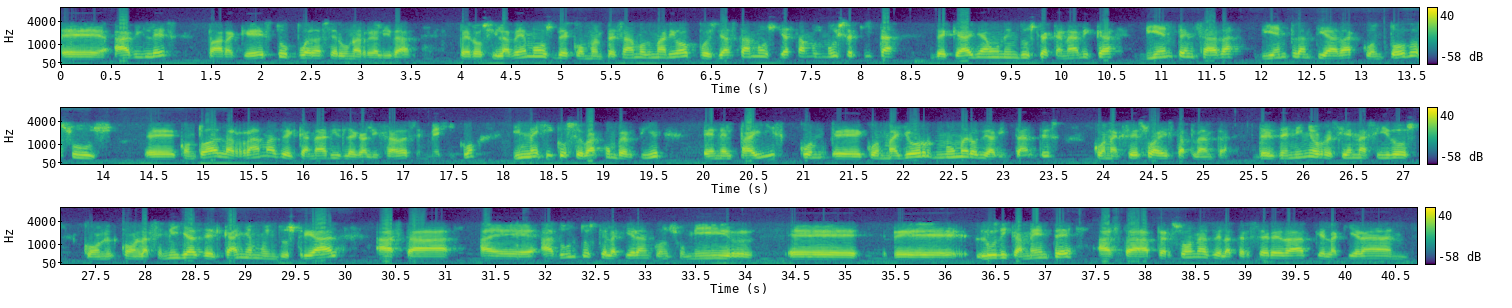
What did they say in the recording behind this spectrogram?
eh, hábiles para que esto pueda ser una realidad. Pero si la vemos de cómo empezamos, Mario, pues ya estamos, ya estamos muy cerquita de que haya una industria canábica bien pensada, bien planteada, con todos sus, eh, con todas las ramas del cannabis legalizadas en México, y México se va a convertir en el país con, eh, con mayor número de habitantes con acceso a esta planta, desde niños recién nacidos con, con las semillas del cáñamo industrial hasta eh, adultos que la quieran consumir eh, eh, lúdicamente, hasta personas de la tercera edad que la quieran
